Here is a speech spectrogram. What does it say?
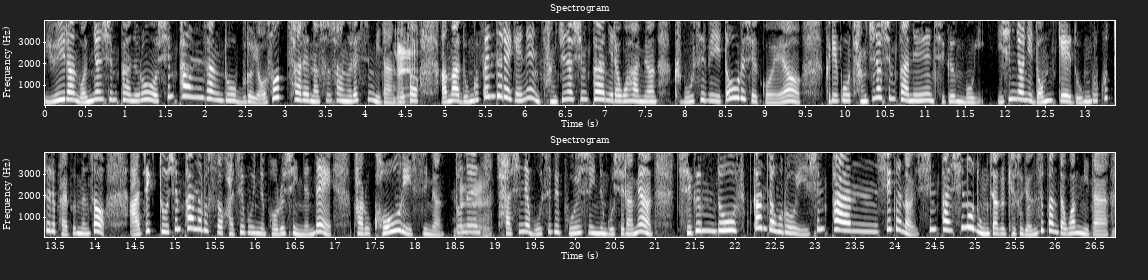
유일한 원년 심판으로 심판상도 무려 6차례나 수상을 했습니다. 네. 그래서 아마 농구 팬들에게는 장준혁 심판이라고 하면 그 모습이 떠오르실 거예요. 그리고 장준혁 심판은 지금 뭐 20년이 넘게 농구 코트를 밟으면서 아직도 심판으로서 가지고 있는 버릇이 있는데 바로 거울이 있으면 또는 네. 자신의 모습이 보일 수 있는 곳이라면 지금도 습관적으로 이 심판 시그널, 심판 신호 동작을 계속 연습한다고 합니다. 예.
